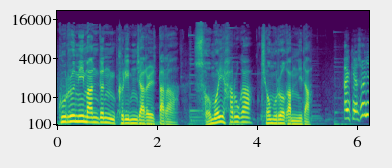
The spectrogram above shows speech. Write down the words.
구름이 만든 그림자를 따라 서머의 하루가 저물어 갑니다. 아이 교수님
